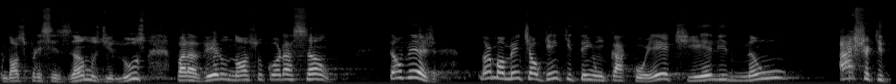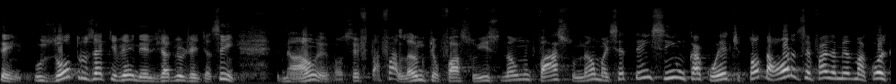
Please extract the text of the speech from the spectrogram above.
Nós precisamos de luz para ver o nosso coração. Então veja, normalmente alguém que tem um cacoete, ele não acha que tem. Os outros é que vem nele. Já viu gente assim? Não, você está falando que eu faço isso. Não, não faço. Não, mas você tem sim um cacoete. Toda hora você faz a mesma coisa.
